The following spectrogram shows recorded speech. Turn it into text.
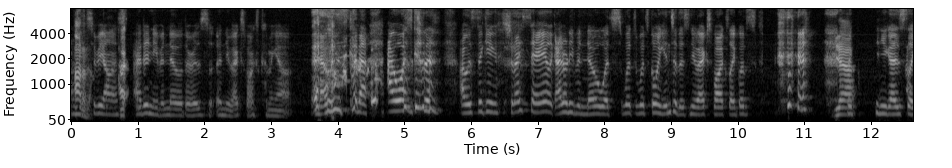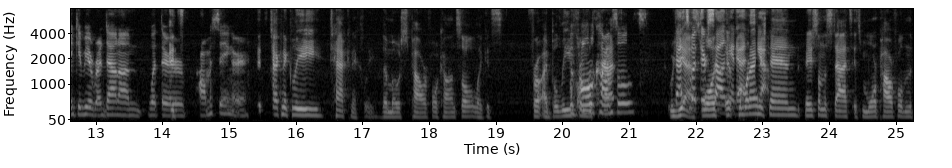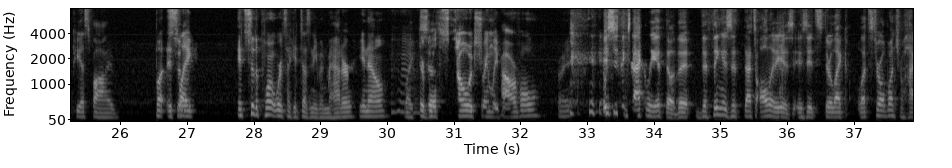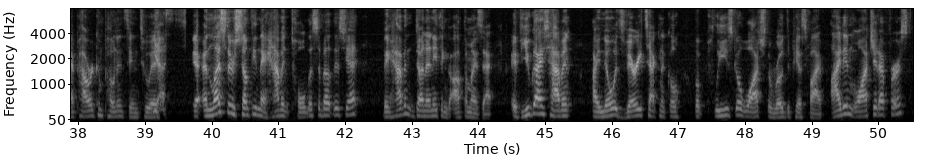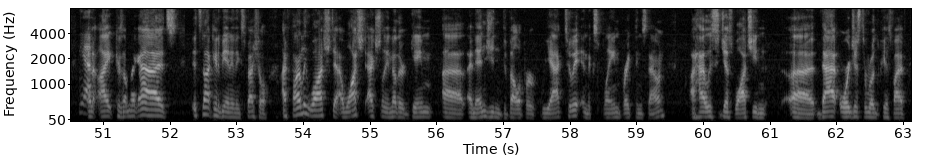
I mean, don't know. To be honest, I, didn't even know there was a new Xbox coming out. And I was gonna, I was gonna, I was thinking, should I say like I don't even know what's what's what's going into this new Xbox? Like, what's? Yeah, Like, Can you guys like give me a rundown on what they're It's- promising or it's technically technically the most powerful console. Like it's from I believe of from all the stats- consoles? That's yes, what they're well, selling it from what I as, yeah. understand, based on the stats, it's more powerful than the PS5. But it's So- like it's to the point where it's like it doesn't even matter. You know, Mhm. like they're So- both so extremely powerful, right? this is exactly it though. The the thing is that that's all it is. Is it's they're like let's throw a bunch of high powered components into it. yes. Yeah, unless there's something they haven't told us about this yet, they haven't done anything to optimize that. If you guys haven't, I know it's very technical, but please go watch the Road to PS5. I didn't watch it at first, Yeah. and I because I'm like ah, it's it's not going to be anything special. I finally watched it. I watched actually another game, uh, an engine developer react to it and explain, break things down. I highly suggest watching uh, that or just the Road to PS5.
